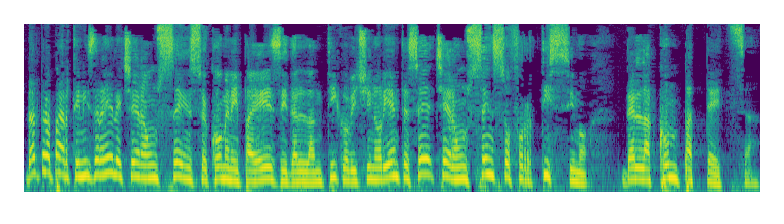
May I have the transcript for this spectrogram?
D'altra parte in Israele c'era un senso, e come nei paesi dell'antico vicino Oriente, c'era un senso fortissimo della compattezza,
